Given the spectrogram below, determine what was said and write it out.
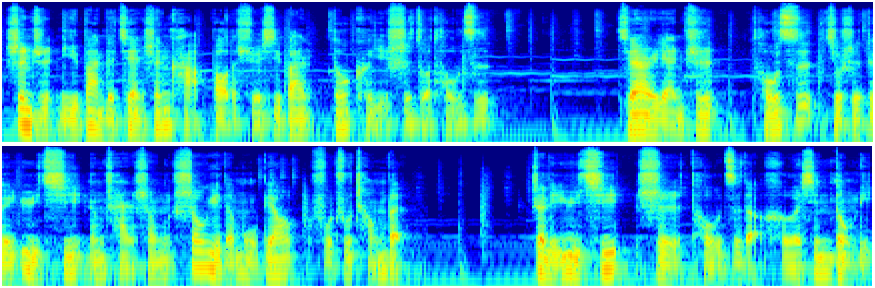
甚至你办的健身卡、报的学习班都可以视作投资。简而言之，投资就是对预期能产生收益的目标付出成本。这里预期是投资的核心动力。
